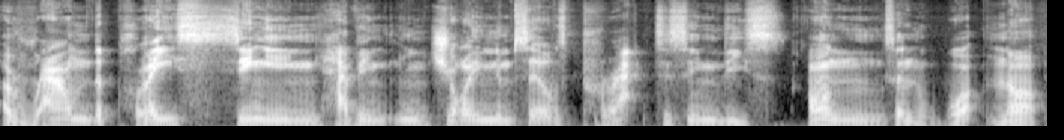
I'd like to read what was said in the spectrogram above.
around the place singing, having enjoying themselves, practicing these songs and whatnot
